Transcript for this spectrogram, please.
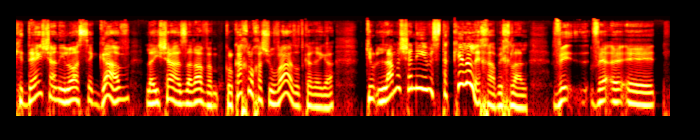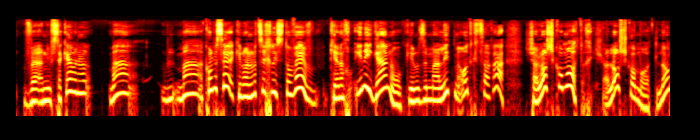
כדי שאני לא אעשה גב לאישה הזרה והכל כך לא חשובה הזאת כרגע. כאילו, למה שאני אסתכל עליך בכלל? אה, אה, ואני מסתכל ואני אומר, מה, מה, הכל בסדר, כאילו, אני לא צריך להסתובב, כי אנחנו, הנה הגענו, כאילו, זו מעלית מאוד קצרה. שלוש קומות, אחי, שלוש קומות, לא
